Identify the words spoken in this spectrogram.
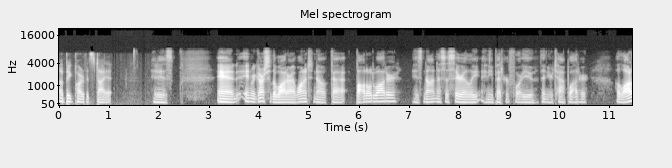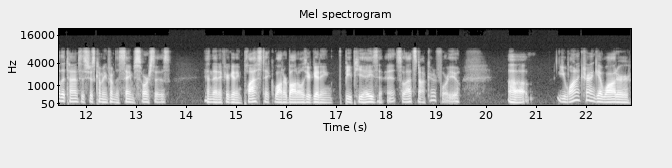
a big part of its diet. it is. And in regards to the water, I wanted to note that bottled water is not necessarily any better for you than your tap water. A lot of the times it's just coming from the same sources. And then if you're getting plastic water bottles, you're getting BPA's in it, so that's not good for you. Uh, you want to try and get water.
